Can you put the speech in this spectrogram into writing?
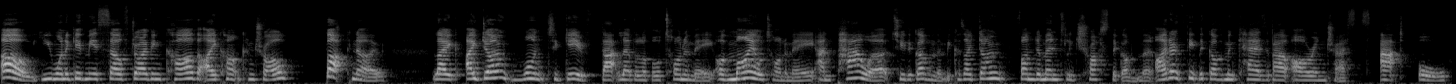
Oh, you want to give me a self driving car that I can't control? Fuck no. Like, I don't want to give that level of autonomy, of my autonomy and power to the government because I don't fundamentally trust the government. I don't think the government cares about our interests at all.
